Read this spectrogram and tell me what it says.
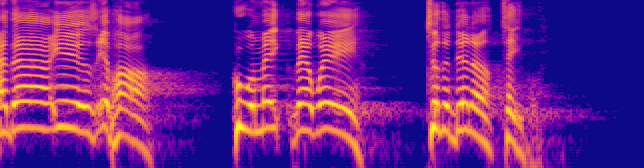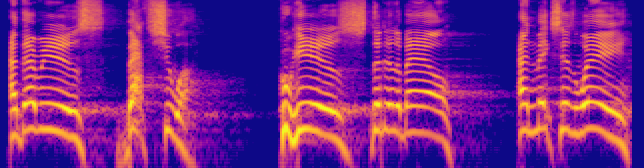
and there is Ibhar who will make their way to the dinner table. And there is Bathshua who hears the dinner bell and makes his way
